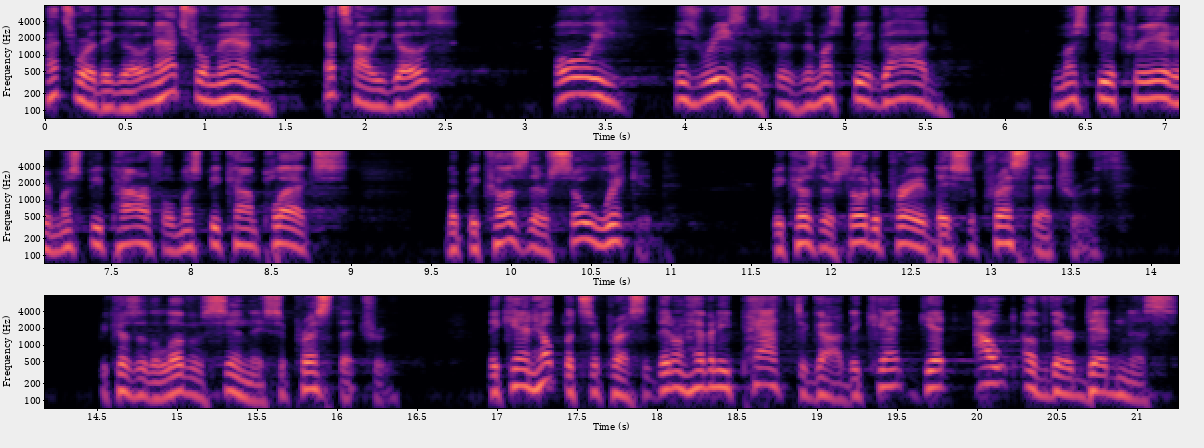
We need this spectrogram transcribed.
That's where they go. Natural man, that's how he goes. Oh, he, his reason says there must be a God must be a creator, must be powerful, must be complex. But because they're so wicked, because they're so depraved, they suppress that truth. Because of the love of sin, they suppress that truth. They can't help but suppress it. They don't have any path to God. They can't get out of their deadness.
